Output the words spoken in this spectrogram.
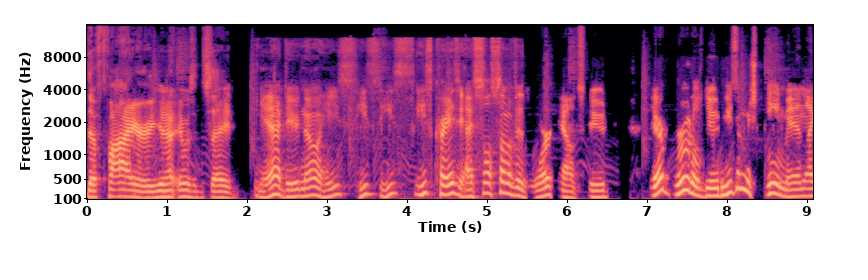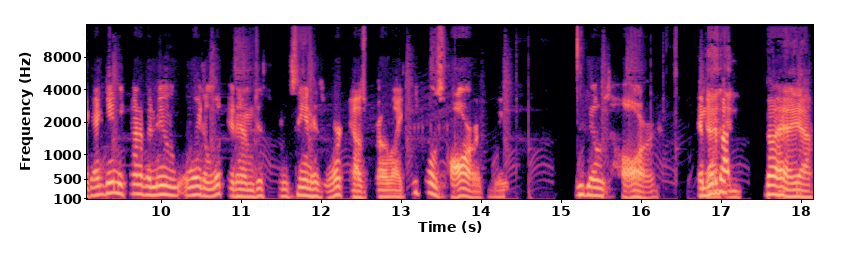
the fire. You know, it was insane. Yeah, dude. No, he's he's he's he's crazy. I saw some of his workouts, dude. They're brutal, dude. He's a machine, man. Like, that gave me kind of a new way to look at him just from seeing his workouts, bro. Like, he goes hard, dude. He goes hard. And what about? and Go ahead, yeah.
